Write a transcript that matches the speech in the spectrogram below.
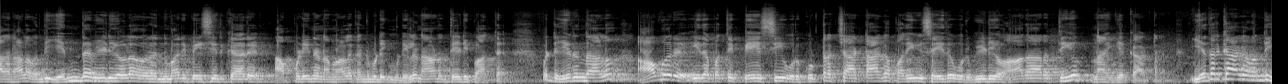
அதனால் வந்து எந்த வீடியோவில் அவர் இந்த மாதிரி பேசியிருக்காரு அப்படின்னு நம்மளால் கண்டுபிடிக்க முடியல. நானும் தேடி பார்த்தேன். பட் இருந்தாலும் அவர் இதை பற்றி பேசி ஒரு குற்றச்சாட்டாக பதிவு செய்த ஒரு வீடியோ ஆதாரத்தையும் நான் இங்கே காட்டுறேன். எதற்காக வந்து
